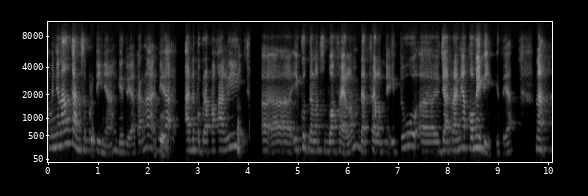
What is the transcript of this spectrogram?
menyenangkan sepertinya gitu ya, karena dia ada beberapa kali uh, ikut dalam sebuah film dan filmnya itu uh, genre-nya komedi gitu ya. Nah,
